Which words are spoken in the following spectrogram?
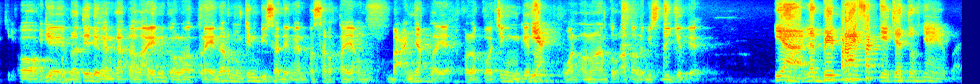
Gitu. Oke, okay, berarti dengan kata lain kalau trainer mungkin bisa dengan peserta yang banyak lah ya. Kalau coaching mungkin yeah. one on one atau lebih sedikit ya. Ya, lebih private ya jatuhnya ya, Pak.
